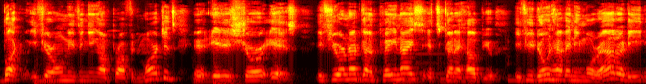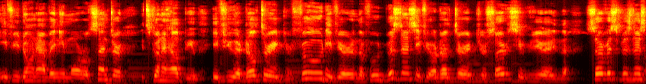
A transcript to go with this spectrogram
But if you're only thinking on profit margins, it, it is sure is if you're not gonna play nice, it's gonna help you. If you don't have any morality, if you don't have any moral center, it's gonna help you. If you adulterate your food, if you're in the food business, if you adulterate your service, if you're in the service business,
